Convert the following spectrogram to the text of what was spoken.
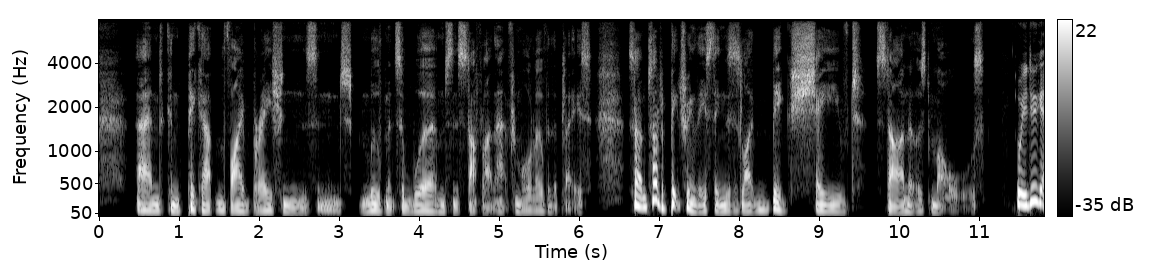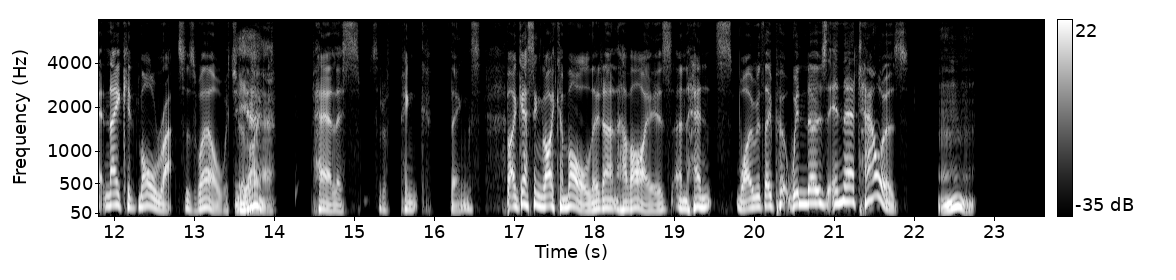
and can pick up vibrations and movements of worms and stuff like that from all over the place. So I'm sort of picturing these things as like big shaved star-nosed moles. Well, you do get naked mole rats as well, which are Yeah. like hairless, sort of pink things. But I'm guessing, like a mole, they don't have eyes, and hence, why would they put windows in their towers? Mm.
